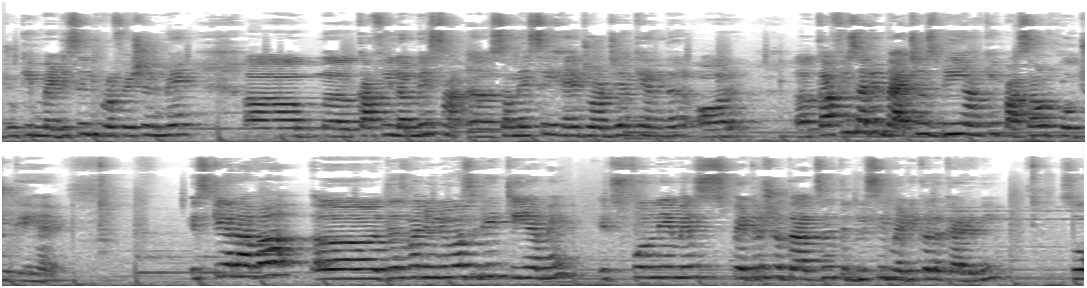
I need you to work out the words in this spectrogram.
जो कि मेडिसिन प्रोफेशन में आ, काफ़ी लंबे समय से है जॉर्जिया के अंदर और आ, काफ़ी सारे बैचेस भी यहाँ के पास आउट हो चुके हैं। इसके अलावा this one university TMA it's full name is Petre Shotadze Tbilisi medical academy so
